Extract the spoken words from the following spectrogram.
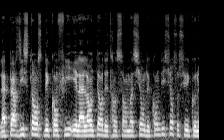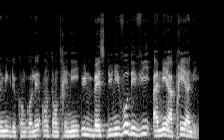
La persistance des conflits et la lenteur des transformations de conditions socio-économiques de Congolais ont entraîné une baisse du niveau de vie année après année.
